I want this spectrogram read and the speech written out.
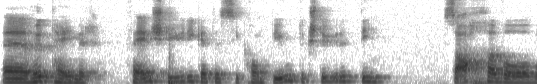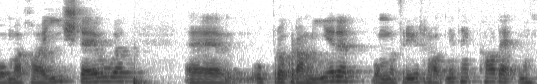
Äh, heute haben wir Fernsteuerungen, das sind computergesteuerte Sachen, wo, wo man kann einstellen kann und programmieren, wo man früher halt nicht hatte. Da hat man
